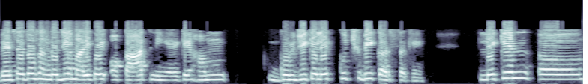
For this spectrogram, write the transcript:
वैसे तो संगत जी हमारी कोई औकात नहीं है कि हम गुरु जी के लिए कुछ भी कर सकें। लेकिन आ,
